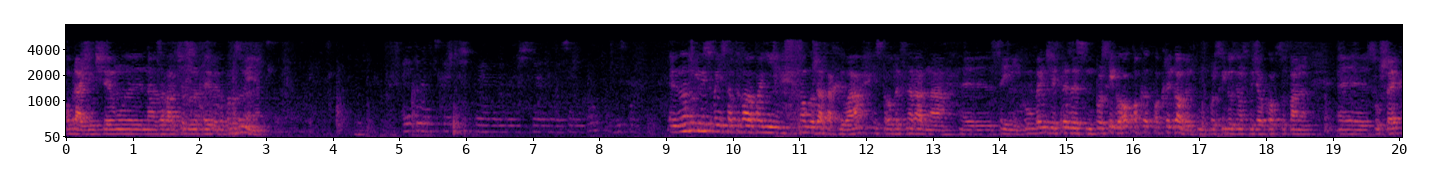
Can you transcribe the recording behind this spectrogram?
obraził się y, na zawarcie ogólnokrajowego porozumienia. A jakie nazwiska jeszcze się pojawiają na liście? Y, Na drugim miejscu będzie startowała pani Małgorzata Chyła, jest to obecna radna y, Sejmiku. Będzie prezes Polskiego Ok- Okręgowy Polskiego Związku Działkowców, pan y, Suszek.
